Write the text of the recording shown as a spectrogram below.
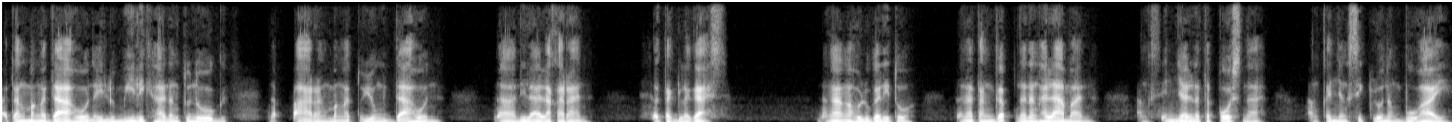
at ang mga dahon ay lumilikha ng tunog na parang mga tuyong dahon na nilalakaran sa taglagas. Nangangahulugan ito na natanggap na ng halaman ang senyal na tapos na ang kanyang siklo ng buhay.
